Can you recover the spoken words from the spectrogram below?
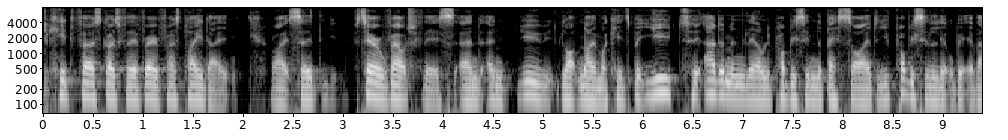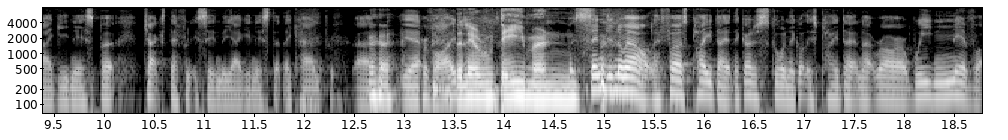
kid first goes for their very first play date, right? So th- Sarah will vouch for this, and and you like know my kids, but you to Adam and Leon have probably seen the best side. You've probably seen a little bit of agginess, but Jack's definitely seen the agginess that they can pr- um, Yeah. provide. The little But demons. sending them out, their first play date, they go to school and they got this play date and that rara. We never,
